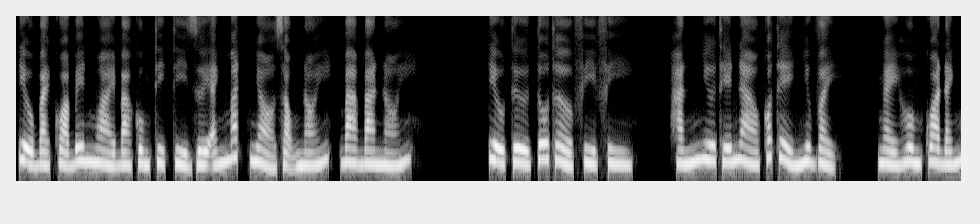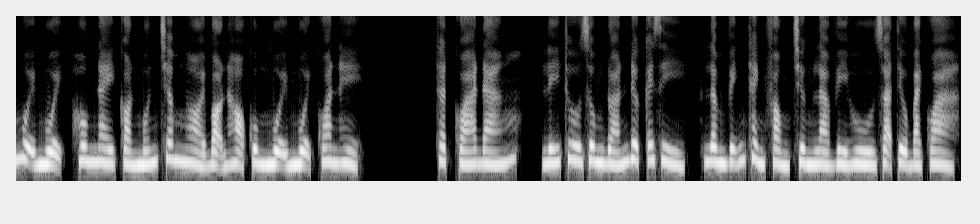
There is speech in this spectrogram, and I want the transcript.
Tiểu bạch quả bên ngoài bà cùng tỷ tỷ dưới ánh mắt nhỏ giọng nói, ba ba nói. Tiểu tử tô thở phì phì, hắn như thế nào có thể như vậy? Ngày hôm qua đánh muội muội, hôm nay còn muốn châm ngòi bọn họ cùng muội muội quan hệ. Thật quá đáng, Lý Thu Dung đoán được cái gì, Lâm Vĩnh Thành phòng chừng là vì hù dọa tiểu bạch quả,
